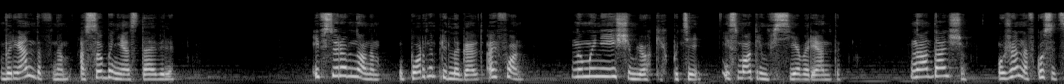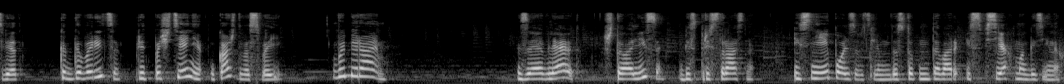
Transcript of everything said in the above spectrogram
вариантов нам особо не оставили. И все равно нам упорно предлагают iPhone. Но мы не ищем легких путей и смотрим все варианты. Ну а дальше уже на вкус и цвет. Как говорится, предпочтения у каждого свои. Выбираем. Заявляют, что Алиса беспристрастна, и с ней пользователям доступны товары из всех магазинов,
